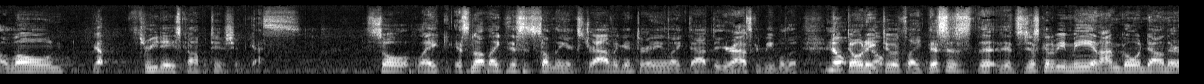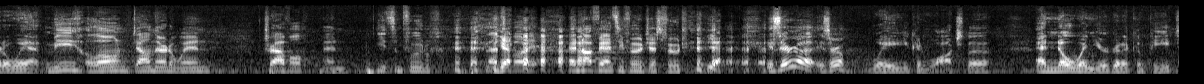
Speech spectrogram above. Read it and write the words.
alone. Yep. Three days competition. Yes. So like it's not like this is something extravagant or anything like that that you're asking people to, to donate no. to. It's like this is the, it's just going to be me and I'm going down there to win. Me alone down there to win, travel and eat some food. That's Yeah. about it. And not fancy food, just food. yeah. Is there a is there a way you can watch the and know when you're going to compete?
